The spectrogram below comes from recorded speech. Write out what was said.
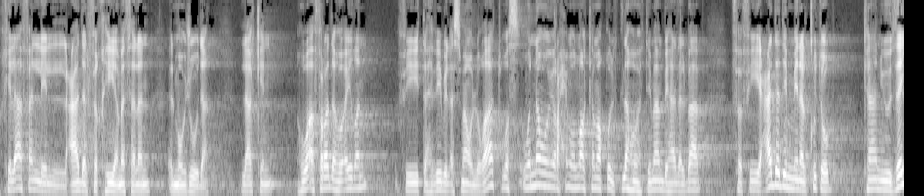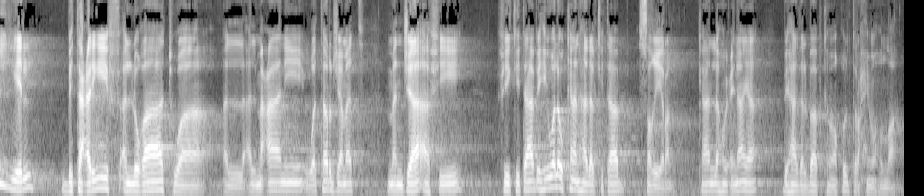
خلافا للعادة الفقهية مثلا الموجودة. لكن هو أفرده أيضا في تهذيب الأسماء واللغات والنووي رحمه الله كما قلت له اهتمام بهذا الباب. ففي عدد من الكتب كان يذيل بتعريف اللغات والمعاني وترجمة من جاء في في كتابه ولو كان هذا الكتاب صغيرا. كان له عناية بهذا الباب كما قلت رحمه الله.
